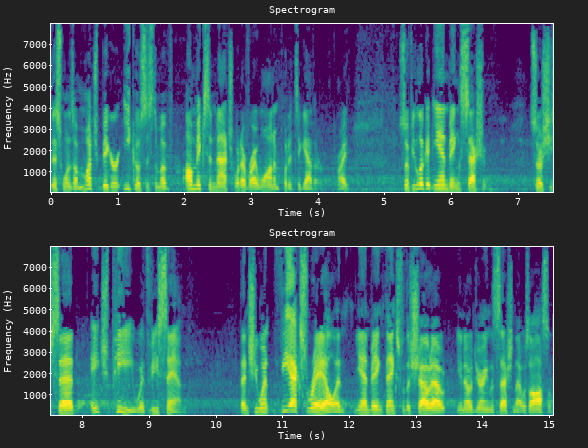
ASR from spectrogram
This one's a much bigger ecosystem of I'll mix and match whatever I want and put it together, right? So if you look at Yanbing's session, so she said HP with vSAN. Then she went VxRail, and Yanbing, thanks for the shout out, you know, during the session. That was awesome.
